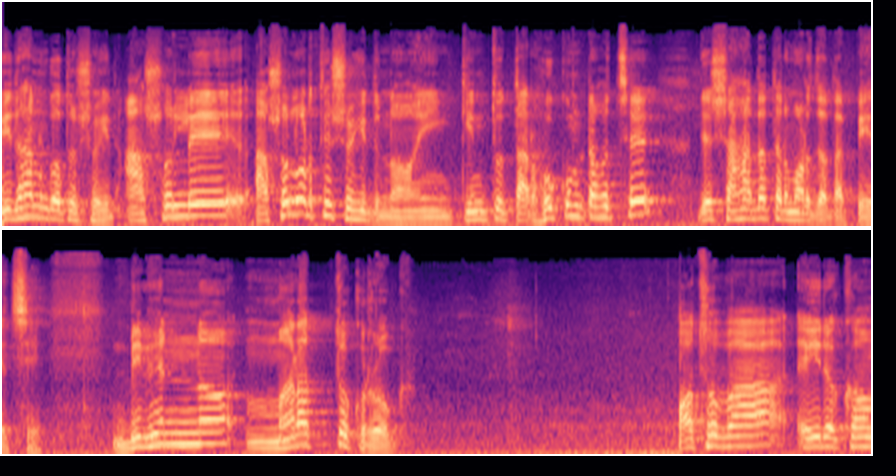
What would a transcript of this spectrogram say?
বিধানগত শহীদ। আসলে, আসল অর্থে শহীদ নয়, কিন্তু তার হুকুমটা হচ্ছে যে শাহাদাতের মর্যাদা পেয়েছে। বিভিন্ন মারাত্মক রোগ, অথবা এই রকম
